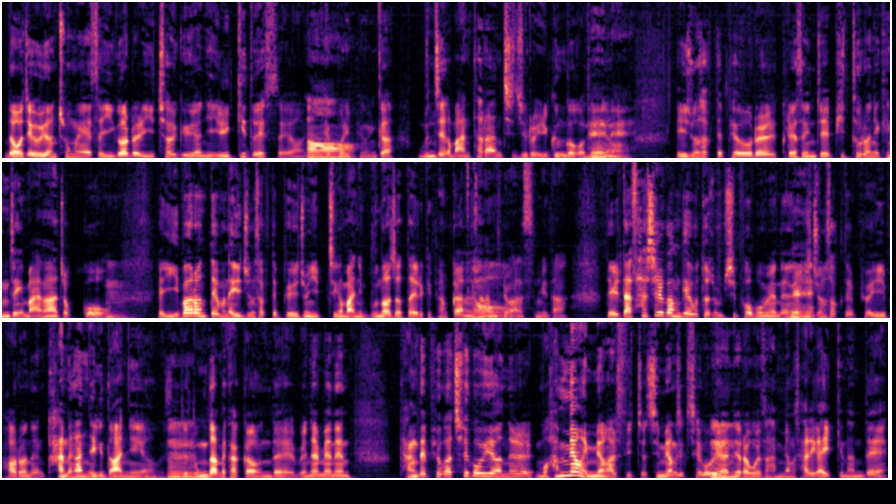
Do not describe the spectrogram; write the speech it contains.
근데 어제 의원총회에서 이거를 이철규 의원이 읽기도 했어요. 이 어. 백브리핑. 그러니까 문제가 많다라는 취지로 읽은 거거든요. 네네. 이준석 대표를 그래서 이제 비토론이 굉장히 많아졌고 음. 그러니까 이 발언 때문에 이준석 대표의 좀 입지가 많이 무너졌다 이렇게 평가하는 사람들이 어. 많습니다. 근데 일단 사실관계부터 좀 짚어보면은 네. 이준석 대표의 이 발언은 가능한 얘기도 아니에요. 그래서 음. 이제 농담에 가까운데 왜냐면은 당 대표가 최고위원을 뭐 한 명 임명할 수 있죠. 지명직 최고위원이라고 음. 해서 한 명 자리가 있긴 한데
